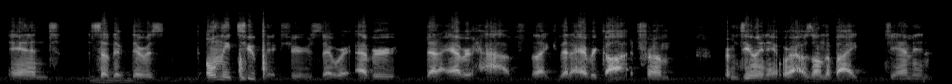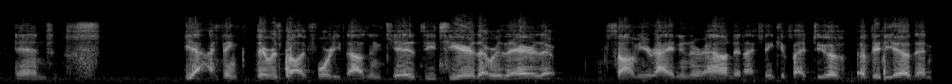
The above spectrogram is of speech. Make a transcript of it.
and so there, there was only two pictures that were ever that I ever have, like that I ever got from from doing it, where I was on the bike jamming, and yeah, I think there was probably forty thousand kids each year that were there that saw me riding around, and I think if I do a, a video, then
